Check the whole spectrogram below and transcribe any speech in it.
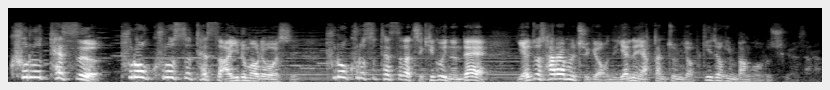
크루테스. 프로 크루스테스. 아 이름 어려워 씨. 프로 크루스테스가 지키고 있는데 얘도 사람을 죽여. 근데 얘는 약간 좀 엽기적인 방법으로 죽여요 사람을.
